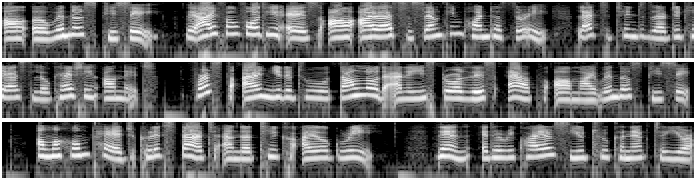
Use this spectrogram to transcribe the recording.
on a Windows PC. The iPhone 14 is on iOS 17.3. Let's change the GPS location on it. First, I need to download and install this app on my Windows PC. On the home page, click Start and tick I agree. Then it requires you to connect your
